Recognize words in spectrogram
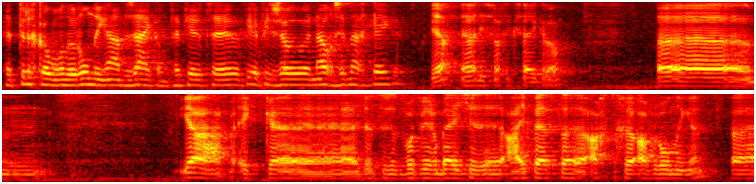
Het terugkomen van de rondingen aan de zijkant. Heb je, het, eh, heb je, heb je er zo eh, nauwgezet naar gekeken? Ja, ja, die zag ik zeker wel. Ehm, ja, ik, eh, het, het wordt weer een beetje iPad-achtige afrondingen. Eh,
